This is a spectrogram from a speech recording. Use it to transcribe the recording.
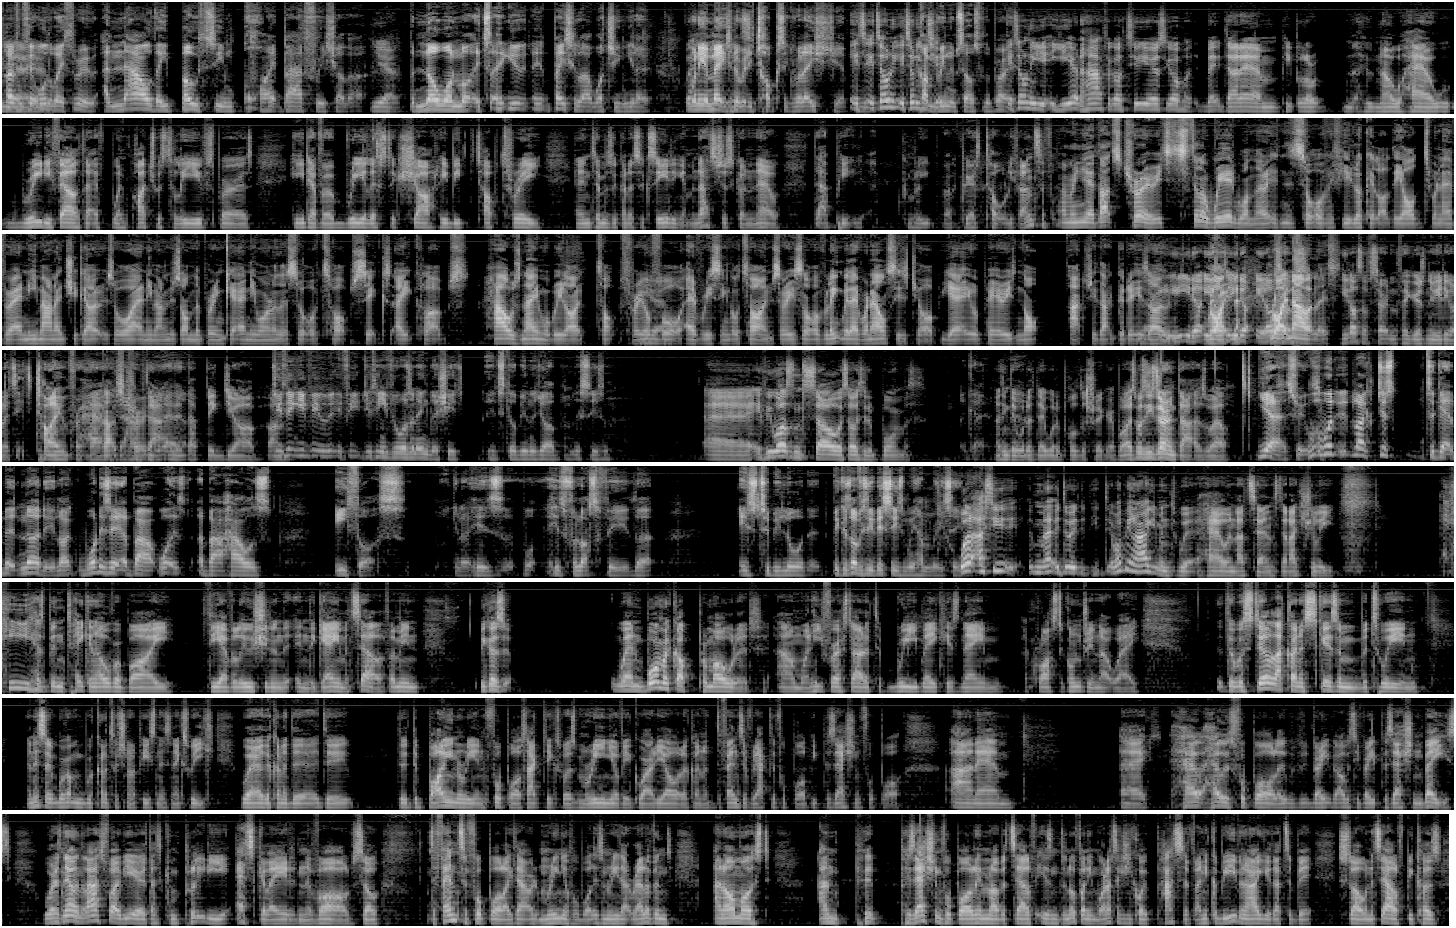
perfect Yeah, fit yeah. all the way through. And now they both seem quite bad for each other. Yeah. But no one, it's, like you, it's basically like watching, you know, one of your mates in a really toxic relationship. it's it's only it's only can't two- bring themselves for the break. It's only a year and a half ago, two years ago, that um, people are, who know how really felt that if when Poch was to leave Spurs, he'd have a realistic shot. He'd be top three in terms of kind of succeeding him, and that's just gone now. That pe- complete uh, appears totally fanciful. I mean, yeah, that's true. It's still a weird one, though. Isn't sort of if you look at like the odds, whenever any manager goes or any manager's on the brink at any one of the sort of top six, eight clubs, Howe's name will be like top three or Yeah. four every single time. So he's sort of linked with everyone else's job. Yet it would appear he's not actually that good at his own. He'd- he'd right, also- na- he'd- he'd right have- now, at least. he does have certain figures in the media going, it's, it's time for Howe That's to true. have that, that big job. do you think if he, if he, do you think if he wasn't English, he'd, he'd still be in the job this season? uh, if he wasn't so associated with Bournemouth, Okay. I think they would have they would have pulled the trigger. But I suppose he's earned that as well. Yeah, it's true. What, what- like just to get a bit nerdy, like what is it about what is about Howe's ethos? You know, his what, his philosophy that is to be lauded. Because obviously this season we haven't really seen. Well, I see. There might be an argument with Howe in that sense that actually he has been taken over by the evolution in the in the game itself. I mean, because when Bournemouth got promoted, um, when he first started to remake his name across the country in that way, there was still that kind of schism between, and this we're, we're kind of touching on a piece in this next week, where the kind of the the the, the binary in football tactics was Mourinho v Guardiola, kind of defensive reactive football be possession football, and um, uh, how how is football it was very obviously very possession based. Whereas now in the last five years, that's completely escalated and evolved. So defensive football like that or Mourinho football isn't really that relevant, and almost and p- possession football in and of itself isn't enough anymore. That's actually quite passive, and it could be even argued that's a bit slow in itself because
